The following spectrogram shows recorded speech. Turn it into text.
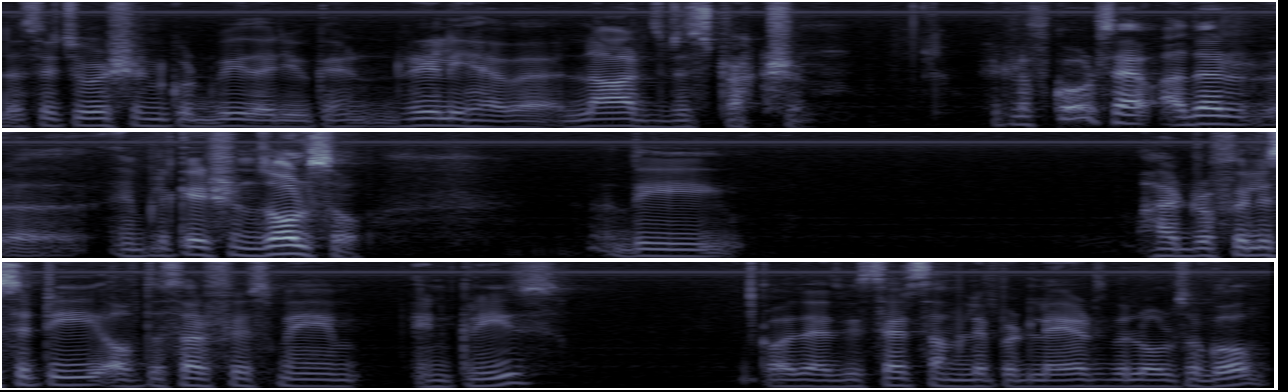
the situation could be that you can really have a large destruction. It will of course have other uh, implications also. The hydrophilicity of the surface may increase because as we said some lipid layers will also go.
